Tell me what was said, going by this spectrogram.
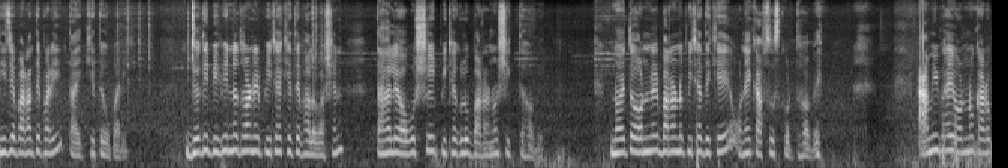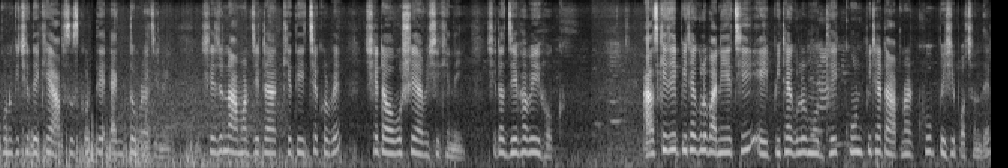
নিজে বানাতে পারি, তাই খেতেও পারি। যদি বিভিন্ন ধরনের পিঠা খেতে ভালোবাসেন, তাহলে অবশ্যই পিঠাগুলো বানানো শিখতে হবে। নয়তো অন্যের বানানো পিঠা দেখে অনেক আফসোস করতে হবে। আমি ভাই অন্য কারও কোনো কিছু দেখে আফসোস করতে একদম রাজি নই। সেজন্য আমার যেটা খেতে ইচ্ছে করবে, সেটা অবশ্যই আমি শিখে নেই। সেটা যেভাবেই হোক। আজকে যে পিঠাগুলো বানিয়েছি, এই পিঠাগুলোর মধ্যে কোন পিঠাটা আপনার খুব বেশি পছন্দের,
